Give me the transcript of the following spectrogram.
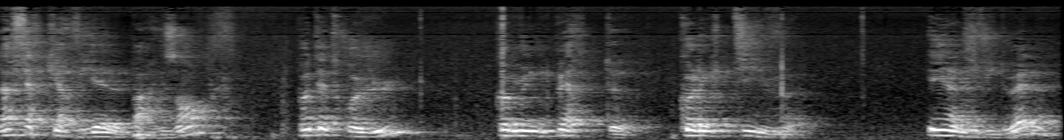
L'affaire Kerviel, par exemple, peut être lue comme une perte collective et individuelle.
